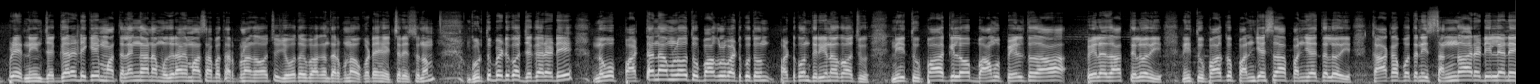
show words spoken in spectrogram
ఇప్పుడే నేను జగ్గారెడ్డికి మా తెలంగాణ ముదిరాజ మహాసభ తరఫున కావచ్చు యువత విభాగం తరపున ఒకటే హెచ్చరిస్తున్నాం. గుర్తుపెట్టుకో జగ్గారెడ్డి నువ్వు పట్టణంలో తుపాకులు పట్టుకుతూ పట్టుకొని తిరిగినా కావచ్చు. నీ తుపాకీలో బాంబు పేలుతుందా పేలేదా తెలియదు. నీ తుపాకు పనిచేస్తా పనిచేయ తెలియదు. కాకపోతే నీ సంగారెడ్డిలోనే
